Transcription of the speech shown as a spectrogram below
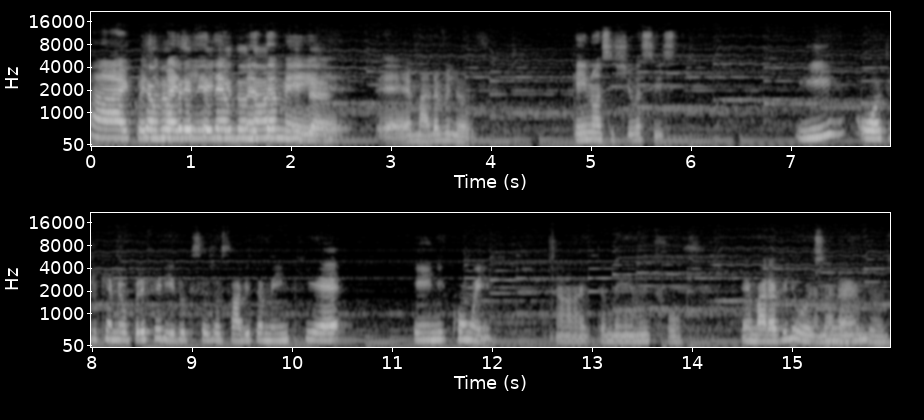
Ai, coisa é o meu mais preferido linda. Na também. vida. É, é maravilhoso. Quem não assistiu, assista. E outro que é meu preferido, que você já sabe também, que é N com E. Ai, também é muito fofo. É É maravilhoso, né? maravilhoso.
